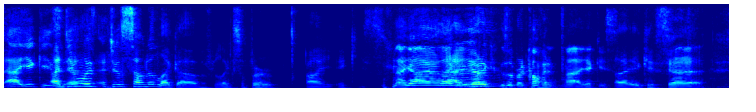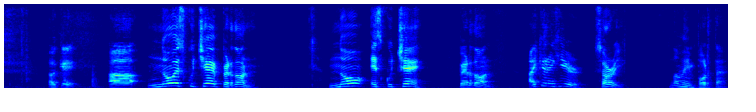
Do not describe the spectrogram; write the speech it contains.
ay, X. And yeah. you was just sounded like a, like, super, ay X. Ah, yeah, yeah, like, Ay, you're yeah. super confident. Ay, X. Ay X. Yeah. Ok. Ah, no escuché, perdón. No escuché, perdón. I couldn't hear. Sorry. No me importa.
